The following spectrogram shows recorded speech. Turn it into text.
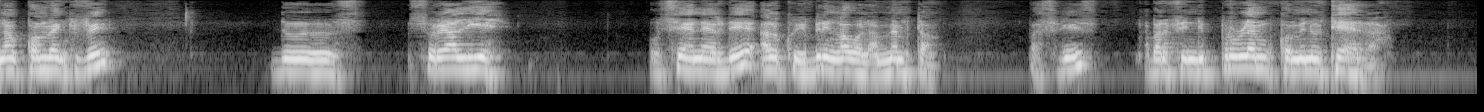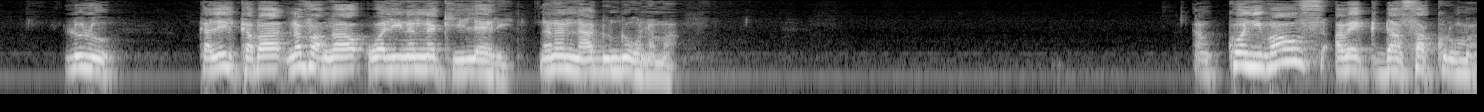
na convaincu fe de se rallier au cnrd ala ko e biri nga wala en même temps parce que abara findi problème communautaire ra lulu kalil kaba n'a fa nga wali nan na k'i lɛri nana na dundu kɔnɔma en connivence avec dansa kuruma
